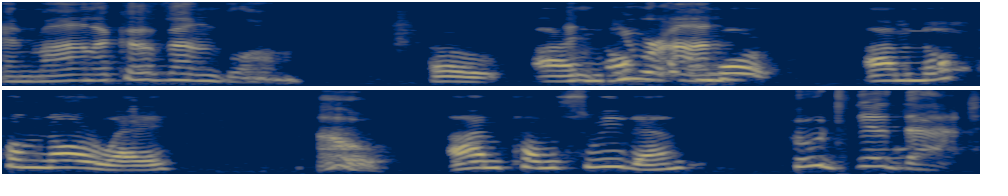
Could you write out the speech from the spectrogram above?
And Monica Van Blom. Oh, I'm And not you were from on- Nor- I'm not from Norway. Oh, I'm from Sweden. Who did that?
